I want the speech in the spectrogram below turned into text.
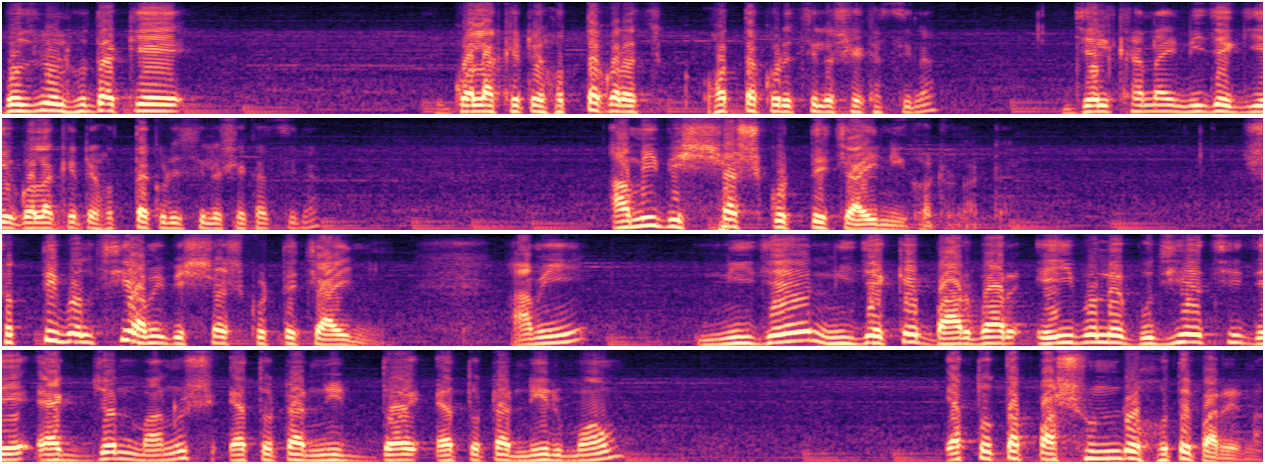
বজলুল হুদাকে গলা কেটে হত্যা করা হত্যা করেছিল শেখ হাসিনা। জেলখানায় নিজে গিয়ে গলা কেটে হত্যা করেছিল শেখ হাসিনা। আমি বিশ্বাস করতে চাইনি ঘটনাটা। সত্যি বলছি, আমি বিশ্বাস করতে চাইনি। আমি নিজে, নিজেকে বারবার এই বলে বুঝিয়েছি যে একজন মানুষ এতটা নির্দয়, এতটা নির্মম, এতটা পাষণ্ড হতে পারে না।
